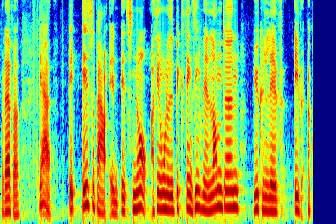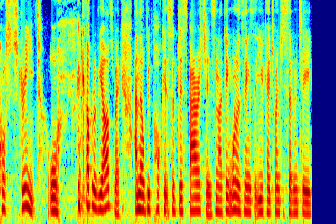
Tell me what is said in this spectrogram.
whatever. Yeah, it is about, it's not, I think one of the big things, even in London, you can live even across the street or a couple of yards away, and there'll be pockets of disparities. And I think one of the things that UK 2070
